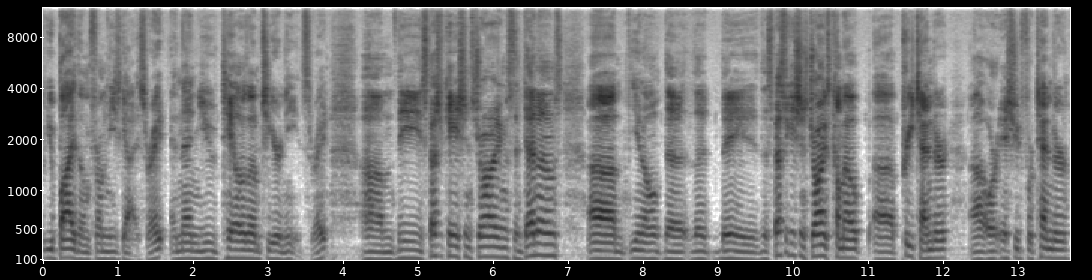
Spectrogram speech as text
you buy them from these guys, right? And then you tailor them to your needs, right? Um, the specifications, drawings, addendums, um, you know, the, the, the, the specifications, drawings come out uh, pre-tender uh, or issued for tender.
